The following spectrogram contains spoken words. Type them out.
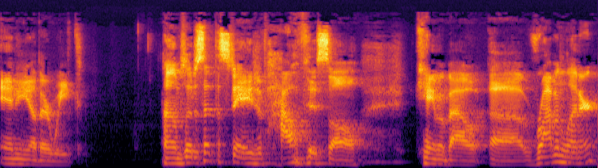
any other week. Um, so, to set the stage of how this all came about, uh, Robin Lehner,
